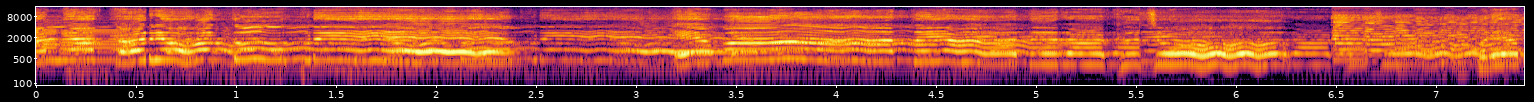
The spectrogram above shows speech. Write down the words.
અલ્યા કર્યો હતો પ્રેમ. એ વાત યાદ રાખજો. પ્રેમ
